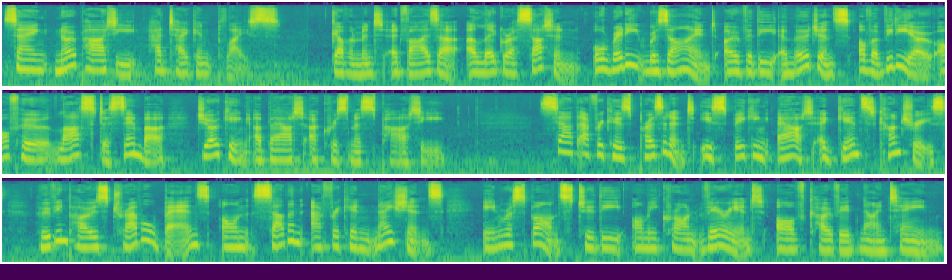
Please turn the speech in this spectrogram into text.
saying no party had taken place. Government advisor Allegra Stratton already resigned over the emergence of a video of her last December joking about a Christmas party. South Africa's president is speaking out against countries who've imposed travel bans on southern African nations in response to the Omicron variant of COVID 19.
